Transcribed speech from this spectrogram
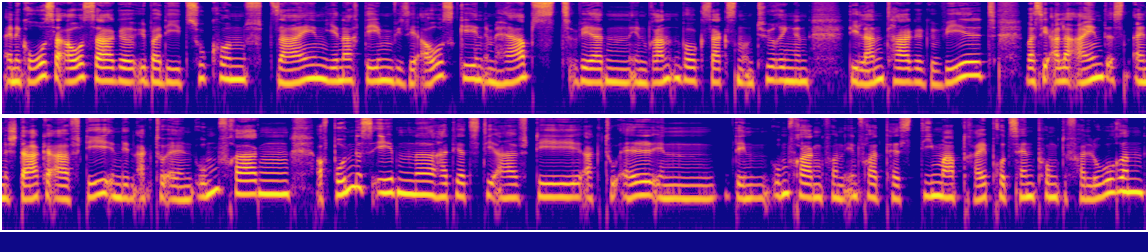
eine große Aussage über die Zukunft sein, je nachdem, wie sie ausgehen. Im Herbst werden in Brandenburg, Sachsen und Thüringen die Landtage gewählt. Was sie alle eint, ist eine starke AfD in den aktuellen Umfragen. Auf Bundesebene hat jetzt die AfD aktuell in den Umfragen von Infratest DIMAP drei Prozentpunkte verloren.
